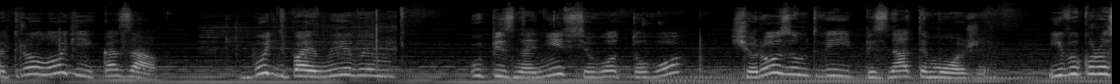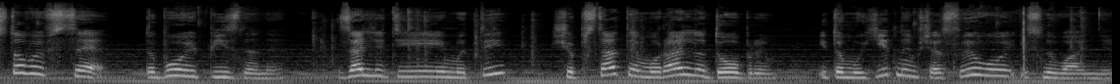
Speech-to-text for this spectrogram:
Петро Лодій казав будь байливим у пізнанні всього того, що розум твій пізнати може, і використовуй все тобою пізнане задля тієї мети, щоб стати морально добрим і тому гідним щасливого існування.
